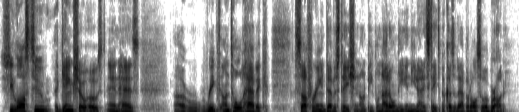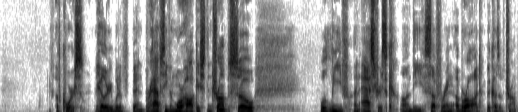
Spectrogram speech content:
She lost to a game show host and has uh, wreaked untold havoc, suffering, and devastation on people, not only in the United States because of that, but also abroad. Of course, Hillary would have been perhaps even more hawkish than Trump, so we'll leave an asterisk on the suffering abroad because of Trump.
